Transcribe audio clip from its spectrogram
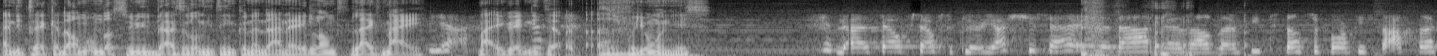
En die trekken dan, omdat ze nu het buitenland niet in kunnen, naar Nederland. Lijkt mij. Maar ik weet niet als het verjonging is. nou, zelf, zelfde kleur jasjes hè, inderdaad. en dan uh, fietstassen voor, fietsen achter.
